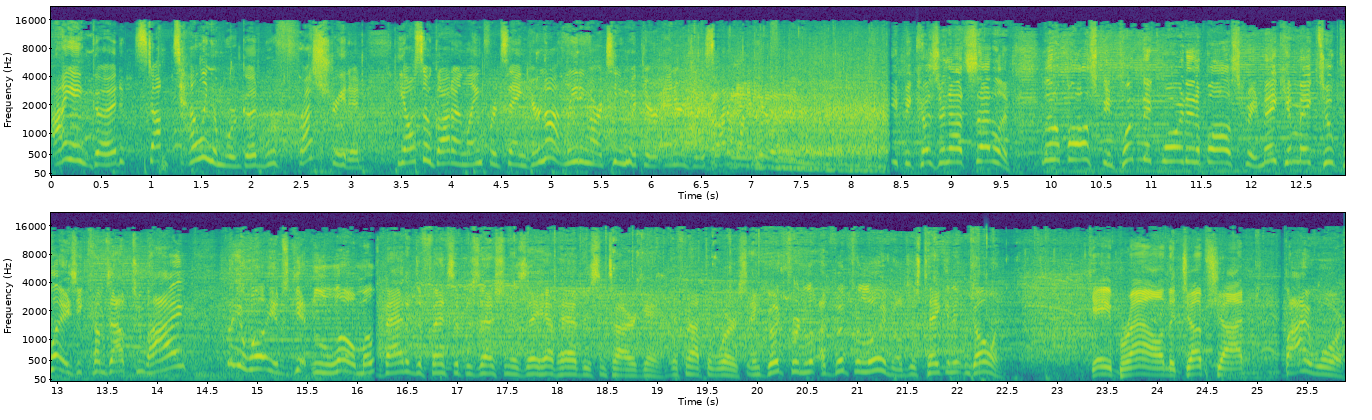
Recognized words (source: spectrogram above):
I ain't good. Stop telling him we're good. We're frustrated. He also got on Langford saying, You're not leading our team with your energy, so I don't want to hear from you. Because they're not settling. Little ball screen. Put Nick Ward in a ball screen. Make him make two plays. He comes out too high. Look at Williams getting low. Most bad a defensive possession as they have had this entire game, if not the worst. And good for uh, good for Louisville, just taking it and going. Gabe Brown, the jump shot. By Ward.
